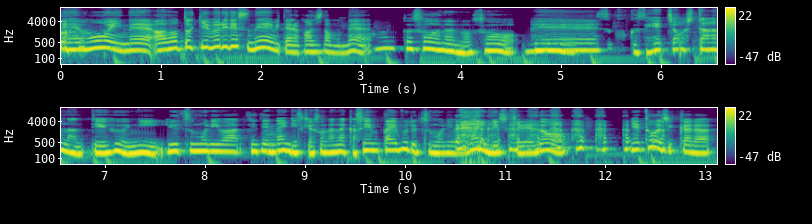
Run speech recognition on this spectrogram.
エモいね。あの時ぶりですね、みたいな感じだもんね。ほんとそうなの、そう。へすごく成長したなんていう風に言うつもりは全然ないんですけど、そんななんか先輩ぶるつもりはないんですけれど、ね、当時から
